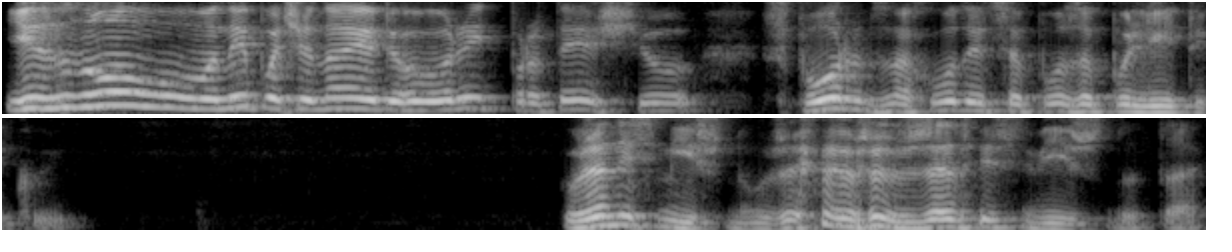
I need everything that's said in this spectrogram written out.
І знову вони починають говорити про те, що спорт знаходиться поза політикою. Вже не смішно, вже, вже не смішно, так.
